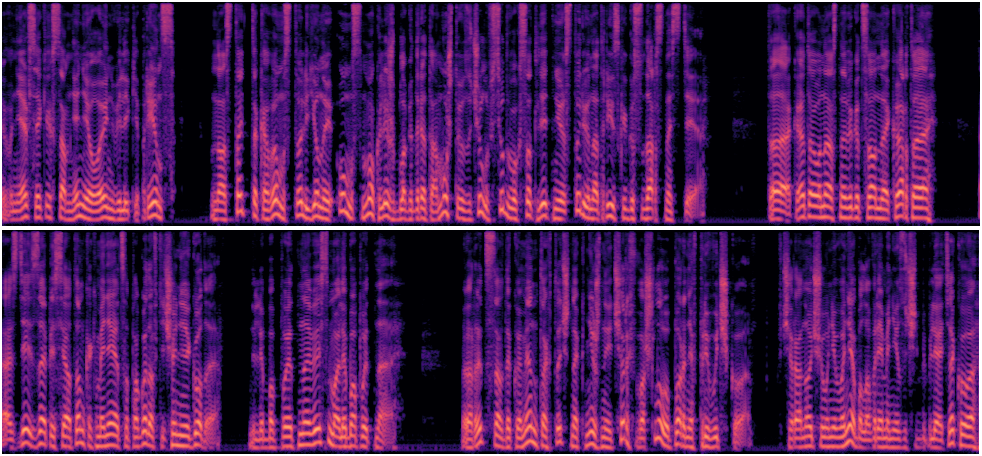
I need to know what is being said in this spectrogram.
Вне всяких сомнений Уэйн – великий принц, но стать таковым столь юный ум смог лишь благодаря тому, что изучил всю двухсотлетнюю историю натрийской государственности. Так, это у нас навигационная карта, а здесь записи о том, как меняется погода в течение года. Любопытно, весьма любопытно. Рыться в документах точно книжный червь вошло у парня в привычку. Вчера ночью у него не было времени изучить библиотеку,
